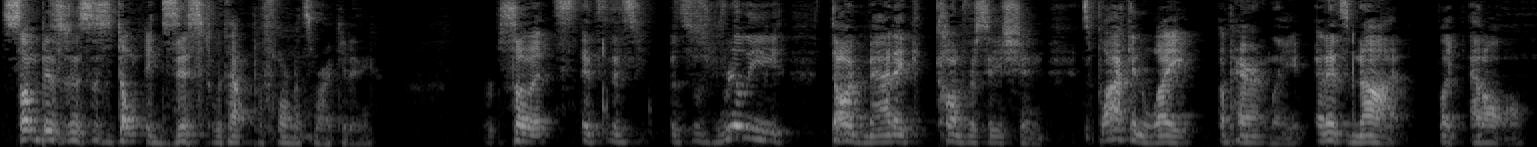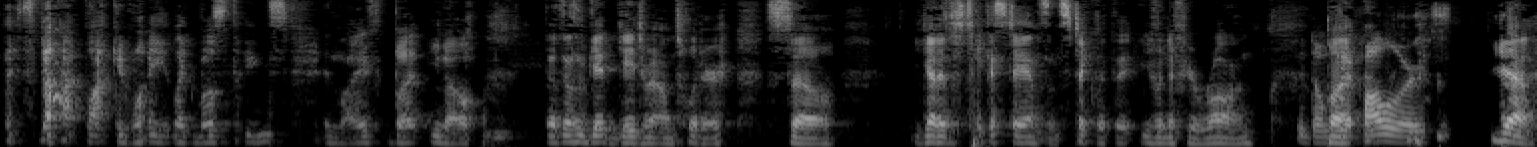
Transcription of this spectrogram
some businesses don't exist without performance marketing. So it's it's it's it's this really dogmatic conversation. It's black and white apparently, and it's not like at all. It's not black and white like most things in life, but you know, that doesn't get engagement on Twitter. So you got to just take a stance and stick with it even if you're wrong. don't but, get followers. Yeah.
